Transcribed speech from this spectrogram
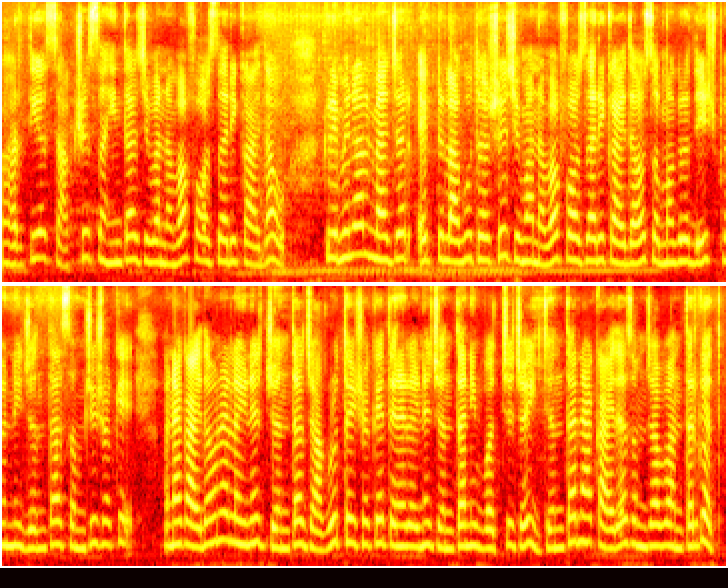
ભારતીય સાક્ષ્ય સંહિતા જેવા નવા ફોજદારી કાયદાઓ ક્રિમિનલ મેજર એક્ટ લાગુ થશે, જેમાં નવા ફોજદારી કાયદાઓ સમગ્ર દેશભરની જનતા સમજી શકે અને કાયદાઓને લઈને જનતા જાગૃત થઈ શકે. તેને લઈને જનતાની વચ્ચે જઈ જનતાને આ કાયદા સમજાવવા અંતર્ગત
